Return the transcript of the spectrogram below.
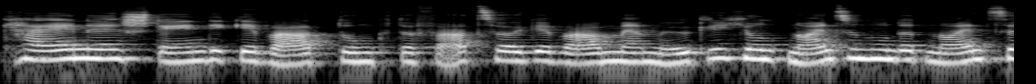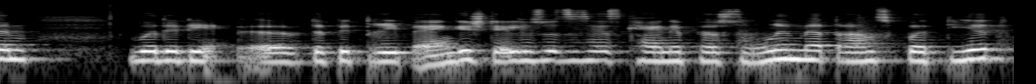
Keine ständige Wartung der Fahrzeuge war mehr möglich und 1919 wurde die, äh, der Betrieb eingestellt, also das heißt keine Personen mehr transportiert.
